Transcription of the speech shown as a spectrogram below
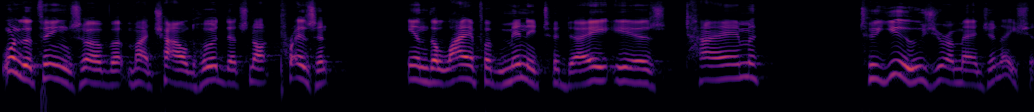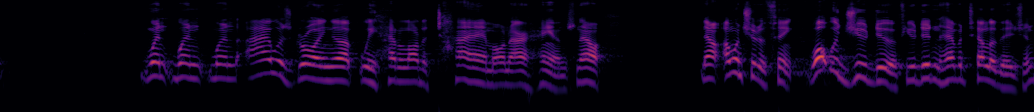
One of the things of uh, my childhood that's not present in the life of many today is time to use your imagination. When, when, when I was growing up, we had a lot of time on our hands. Now, now, I want you to think what would you do if you didn't have a television,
